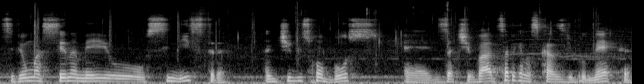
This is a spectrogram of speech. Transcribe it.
Você vê uma cena meio sinistra. Antigos robôs é, desativados, sabe aquelas casas de boneca?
